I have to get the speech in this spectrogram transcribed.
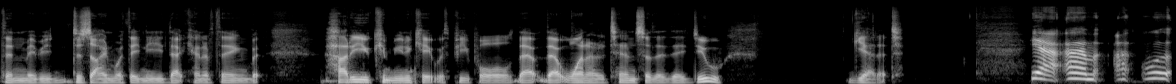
then maybe design what they need, that kind of thing. But how do you communicate with people that that one out of 10 so that they do get it? Yeah um uh, well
